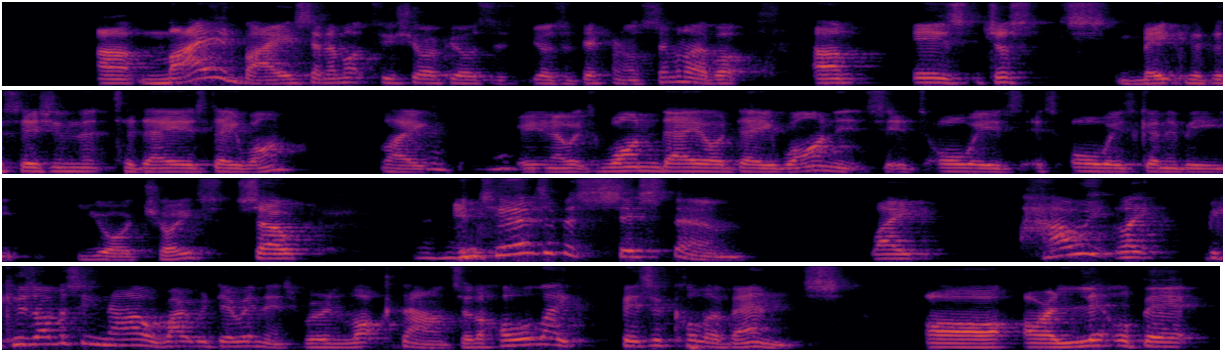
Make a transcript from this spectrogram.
Uh, my advice, and I'm not too sure if yours is, yours are different or similar, but um, is just make the decision that today is day one. Like mm-hmm. you know, it's one day or day one. It's it's always it's always going to be your choice. So, mm-hmm. in terms of a system, like how like because obviously now right we're doing this we're in lockdown so the whole like physical events are are a little bit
